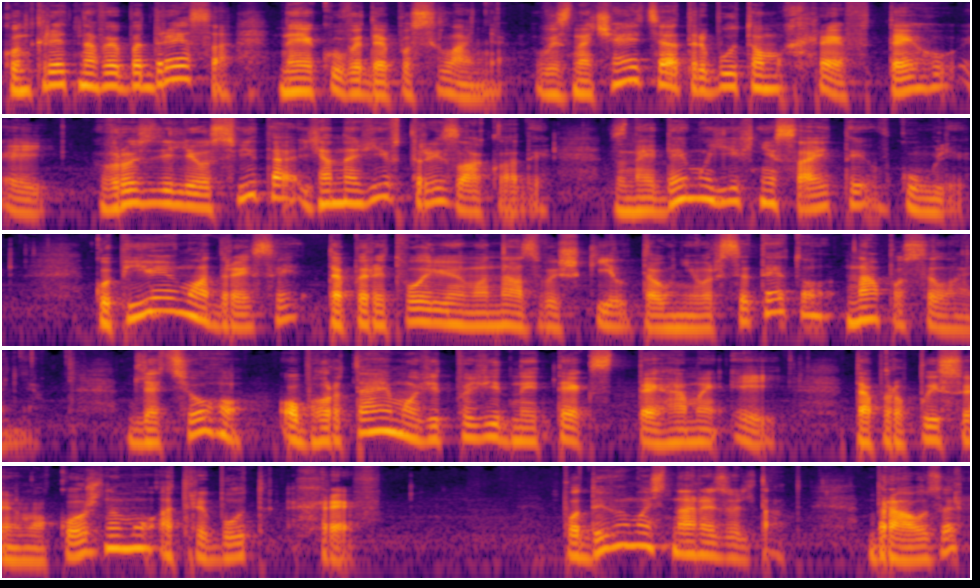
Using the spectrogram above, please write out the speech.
Конкретна веб-адреса, на яку веде посилання, визначається атрибутом href тегу A. В розділі освіта я навів три заклади. Знайдемо їхні сайти в Гуглі. Копіюємо адреси та перетворюємо назви шкіл та університету на посилання. Для цього обгортаємо відповідний текст тегами A та прописуємо кожному атрибут href. Подивимось на результат. Браузер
